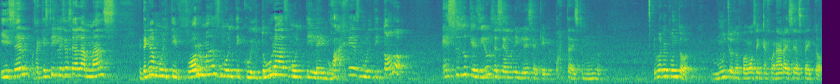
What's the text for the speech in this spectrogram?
Y ser, o sea, que esta iglesia sea la más, que tenga multiformas, multiculturas, multilenguajes, multitodo. Eso es lo que Dios desea de una iglesia que impacta este mundo. Y bueno, el punto, muchos nos podemos encajonar a ese aspecto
